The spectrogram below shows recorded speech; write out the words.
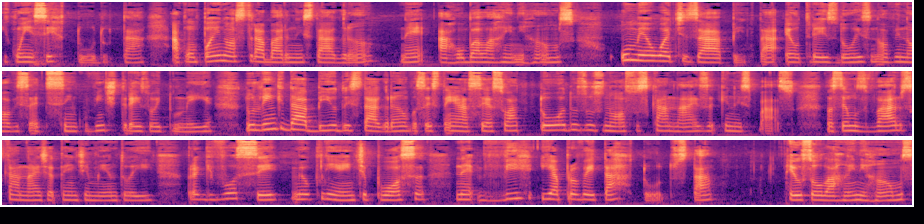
e conhecer tudo, tá? Acompanhe nosso trabalho no Instagram, né? Arroba Ramos. O meu WhatsApp, tá? É o 3299752386. No link da bio do Instagram, vocês têm acesso a todos os nossos canais aqui no espaço. Nós temos vários canais de atendimento aí para que você, meu cliente, possa, né, vir e aproveitar todos, tá? Eu sou Larraine Ramos,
